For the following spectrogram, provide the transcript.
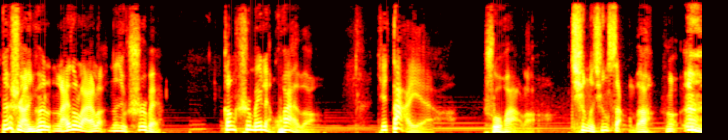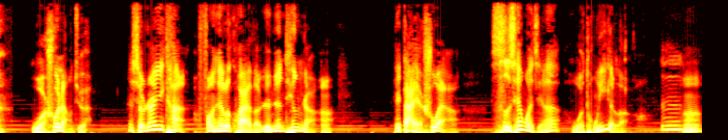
但是啊，你说来都来了，那就吃呗。刚吃没两筷子，这大爷啊说话了，清了清嗓子说：“嗯，我说两句。”这小张一看，放下了筷子，认真听着啊。这大爷说呀：“四千块钱我同意了，嗯，嗯，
